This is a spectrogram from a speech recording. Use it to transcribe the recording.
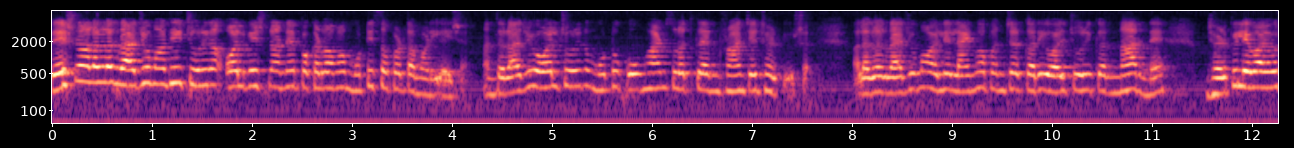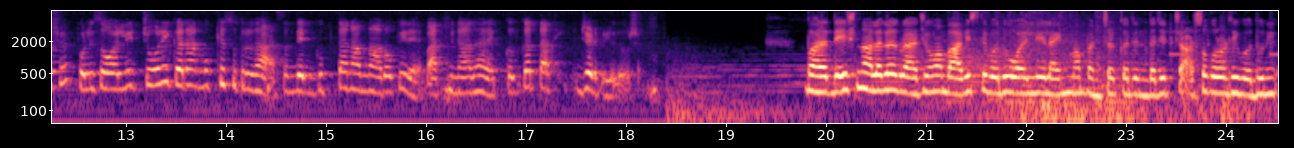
દેશના અલગ અલગ રાજ્યોમાંથી ચોરીના ઓઇલ વેચનારને પકડવામાં મોટી સફળતા મળી ગઈ છે. આંતરરાજ્ય ઓઇલ ચોરીનું મોટું કૌભાંડ સુરત ક્રાઇમ બ્રાન્ચે ઝડપ્યું છે. અલગ અલગ રાજ્યોમાં ઓઇલની લાઇનમાં પંચર કરી ઓઇલ ચોરી કરનારને ઝડપી લેવાયો છે. પોલીસે ઓઇલની ચોરી કરનાર મુખ્ય સૂત્રધાર સંદીપ ગુપ્તા નામના આરોપીને બાતમીના આધારે કલકત્તાથી ઝડપી લીધો છે. ભારત દેશના અલગ અલગ રાજ્યોમાં બાવીસથી વધુ ઓઇલની લાઇનમાં પંચર કરી અંદાજિત ચારસો કરોડથી વધુની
